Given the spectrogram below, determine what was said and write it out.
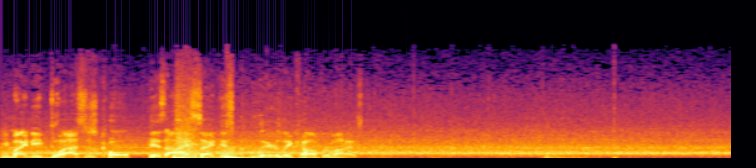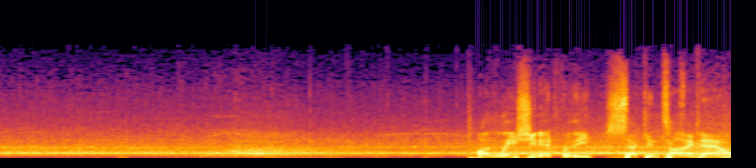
He might need glasses, Cole. His eyesight is clearly compromised. Unleashing it for the second time now.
